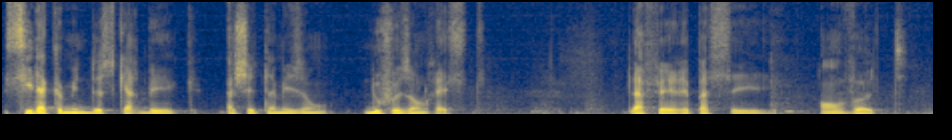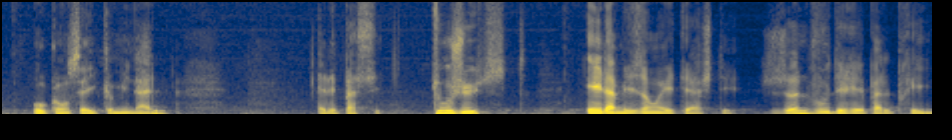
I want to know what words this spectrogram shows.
si la commune de Scarbeck achète la maison, nous faisons le reste. L'affaire est passée en vote au conseil communal elle est passée tout juste et la maison a été achetée. Je ne vous dirai pas le prix.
